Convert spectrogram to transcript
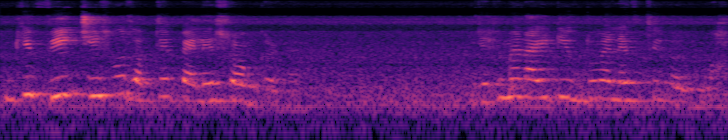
क्योंकि वीक चीज़ को सबसे पहले स्ट्रॉन्ग करना है। जैसे मैं राइट ही हूँ तो मैं लेफ़्ट से करूँगा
